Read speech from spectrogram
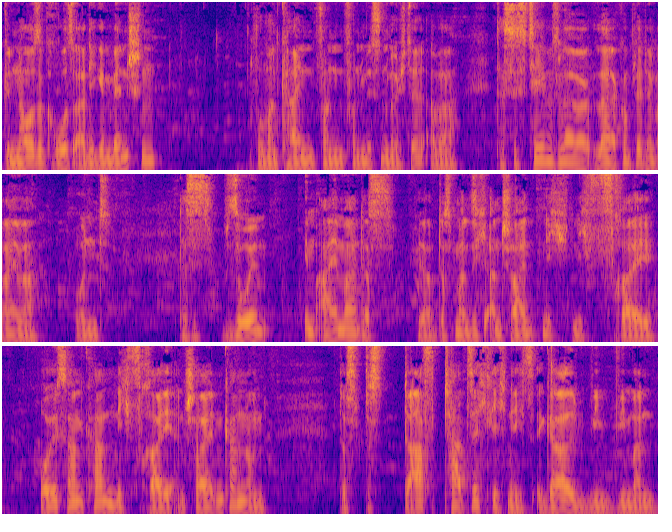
genauso großartige Menschen, wo man keinen von, von missen möchte, aber das System ist leider, leider komplett im Eimer. Und das ist so im, im Eimer, dass, ja, dass man sich anscheinend nicht, nicht frei äußern kann, nicht frei entscheiden kann und das, das darf tatsächlich nichts, egal wie, wie man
